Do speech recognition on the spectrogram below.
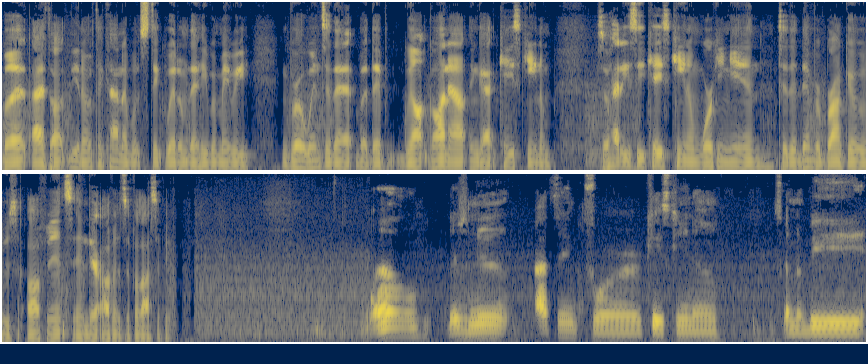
But I thought, you know, if they kind of would stick with him, that he would maybe grow into that. But they've gone out and got Case Keenum. So how do you see Case Keenum working in to the Denver Broncos offense and their offensive philosophy? Well, there's a new. I think for Case Keenum, it's going to be.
